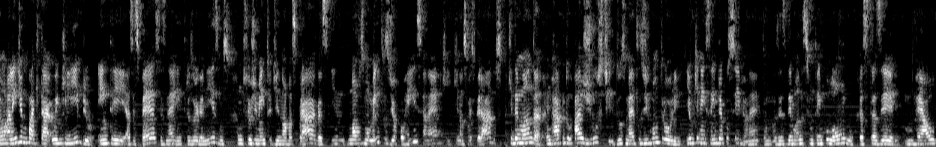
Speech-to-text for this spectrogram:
Então, além de impactar o equilíbrio entre as espécies, né, entre os organismos, com o surgimento de novas pragas e novos momentos de ocorrência, né, que, que não são esperados, que demanda um rápido ajuste dos métodos de controle, e o que nem sempre é possível, né? Então, às vezes demanda-se um tempo longo para se trazer um real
